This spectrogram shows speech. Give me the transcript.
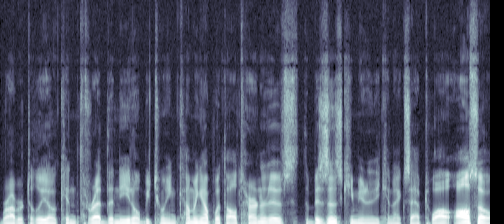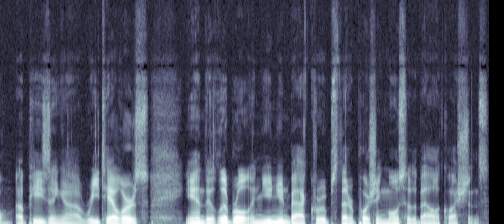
Robert DeLeo can thread the needle between coming up with alternatives the business community can accept while also appeasing uh, retailers and the liberal and union backed groups that are pushing most of the ballot questions.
